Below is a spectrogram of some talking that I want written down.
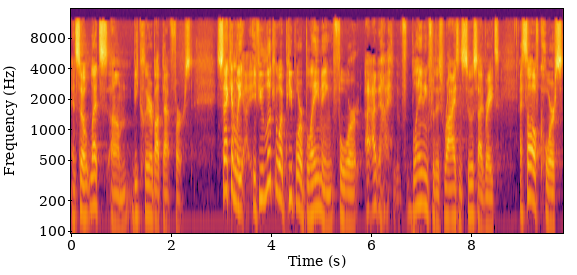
And so let's um, be clear about that first. Secondly, if you look at what people are blaming for, I, I, blaming for this rise in suicide rates, I saw, of course,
